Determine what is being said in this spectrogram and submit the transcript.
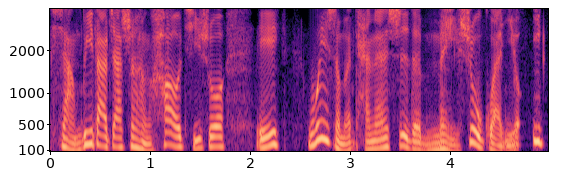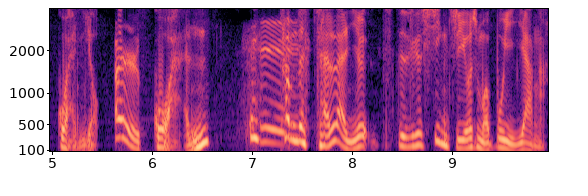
想必大家是很好奇，说，诶，为什么台南市的美术馆有一馆有二馆？诶，他们的展览有这个性质有什么不一样啊？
